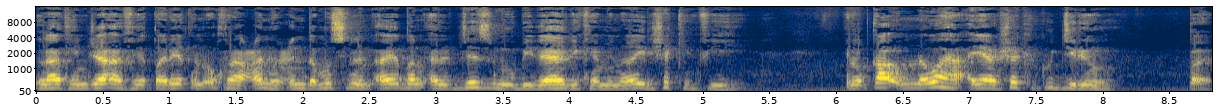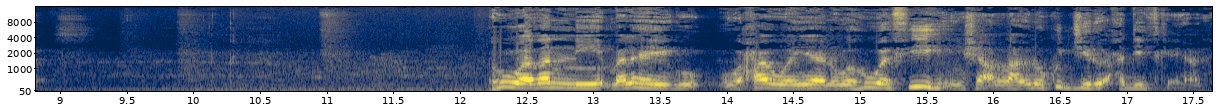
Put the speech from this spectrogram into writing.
lakin jaءa fi طariiqi ukraa canhu cinda muslim ayضa aljasmu bidalika min gayri shakin fiihi ilqaau nawaha ayaan shaki ku jirin huwa dannii malahaygu waxaa weeyaan wahuwa fiihi in shaa allah inuu ku jiro xadiidka yani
